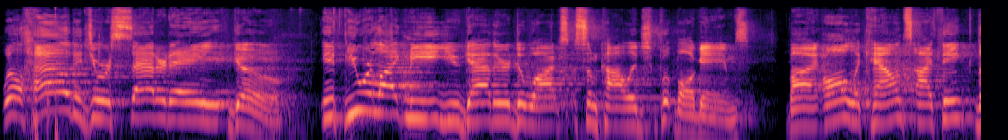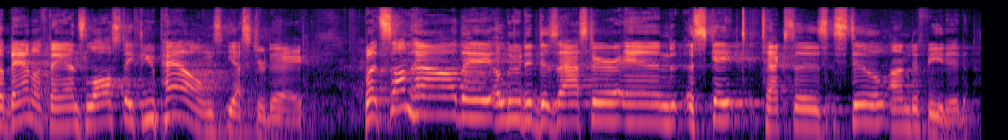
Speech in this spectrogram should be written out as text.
Well, how did your Saturday go? If you were like me, you gathered to watch some college football games. By all accounts, I think the Bama fans lost a few pounds yesterday. But somehow they eluded disaster and escaped Texas still undefeated.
